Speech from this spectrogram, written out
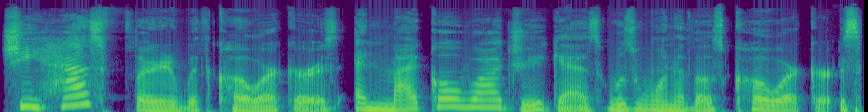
she has flirted with coworkers, and Michael Rodriguez was one of those coworkers.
